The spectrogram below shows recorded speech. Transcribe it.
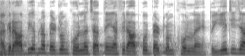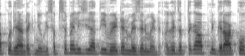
अगर आप भी अपना पेट्रोल पंप खोलना चाहते हैं या फिर आपको भी पेट्रोल पंप खोलना है तो ये चीज़ें आपको ध्यान रखनी होगी। सबसे पहली चीज़ आती है वेट एंड मेज़रमेंट अगर जब तक आप अपने ग्राहक को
